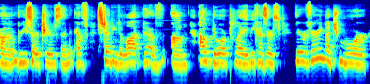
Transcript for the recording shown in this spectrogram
uh, researchers and have studied a lot of um, outdoor play because there's there are very much more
